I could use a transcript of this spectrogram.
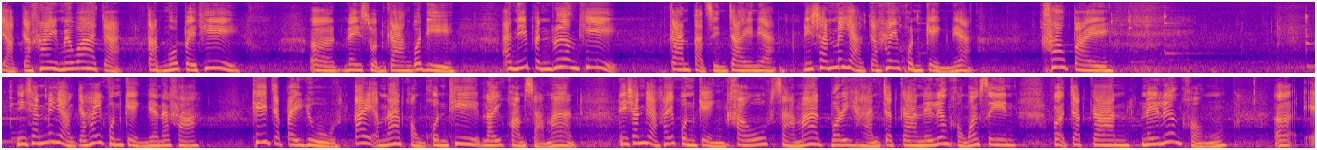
อยากจะให้ไม่ว่าจะตัดงบไปที่ในส่วนกลางก็ดี อันนี้เป็นเรื่องที่ การตัดสินใจเนี่ย ดิฉันไม่อยากจะให้คนเก่งเนี่ยเข้าไป ดิฉันไม่อยากจะให้คนเก่งเนี่ยนะคะ ที่จะไปอยู่ใต้อำนาจของคนที่ไร้ความสามารถ ดิฉันอยากให้คนเก่งเขาสามารถบริหารจัดการในเรื่องของวัคซีนจัดการในเรื่องของ เอ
